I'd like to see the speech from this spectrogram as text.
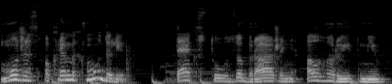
Може з окремих модулів тексту, зображень, алгоритмів,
